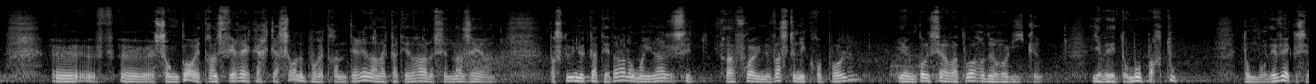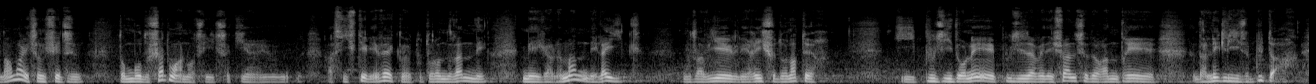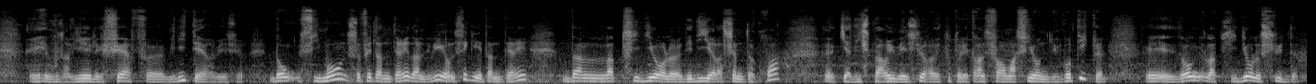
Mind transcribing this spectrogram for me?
euh, euh, son corps est transféré à Carcassonne pour être enterré dans la cathédrale Saint-Nazaire. Parce qu'une cathédrale, au Moyen-Âge, c'est à la fois une vaste nécropole et un conservatoire de reliques. Il y avait des tombeaux partout tombeaux d'évêques, c'est normal, ils sont faits de tombeaux de chanoines aussi, ce qui assistait l'évêque tout au long de l'année, mais également des laïcs. Vous aviez les riches donateurs qui plus ils donnaient, plus ils avaient des chances de rentrer dans l'église plus tard. Et vous aviez les chefs euh, militaires, bien sûr. Donc Simon se fait enterrer dans lui, on sait qu'il est enterré dans l'absidiole dédiée à la Sainte Croix, euh, qui a disparu bien sûr avec toutes les transformations du gothique, et donc l'absidiole sud.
